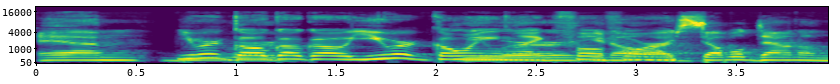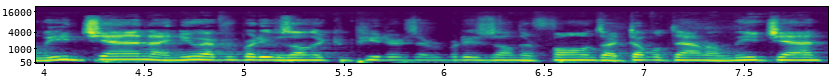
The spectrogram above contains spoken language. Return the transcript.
And You we were go go go. You were going we were, like full you know, force. I doubled down on lead gen. I knew everybody was on their computers, everybody was on their phones. I doubled down on lead gen.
